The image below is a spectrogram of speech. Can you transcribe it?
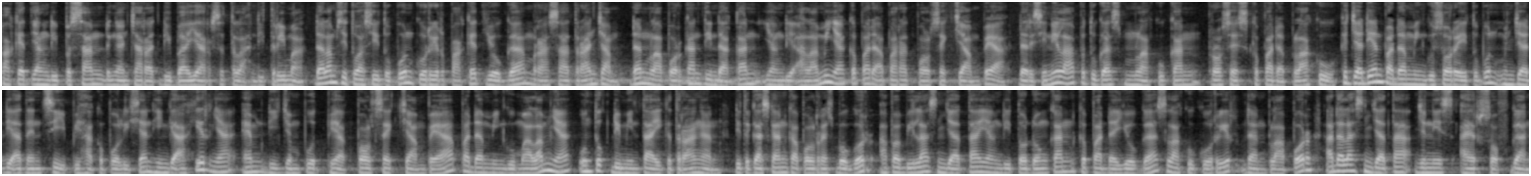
paket yang dipesan dengan cara dibayar setelah diterima. Dalam situasi itu pun kurir paket Yoga merasa terancam dan melaporkan tindakan yang dialaminya kepada aparat Polsek Jampea. Dari sinilah petugas melakukan proses kepada pelaku. Kejadian pada minggu sore itu pun menjadi atensi pihak kepolisian hingga akhirnya M dijemput pihak Polsek Jampea pada minggu malamnya untuk dimintai keterangan. Ditegaskan Kapolres Bogor apabila senjata yang ditodongkan kepada Yoga selaku kurir dan pelapor adalah senjata jenis airsoft gun.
